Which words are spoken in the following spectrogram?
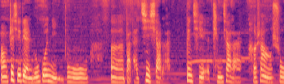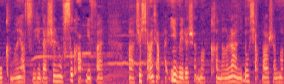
然后这些点，如果你不嗯，把它记下来，并且停下来，合上书，可能要仔细再深入思考一番，啊，去想想它意味着什么，可能让你又想到什么。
